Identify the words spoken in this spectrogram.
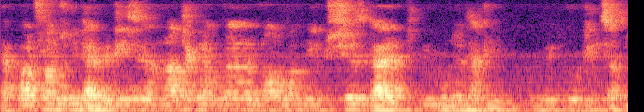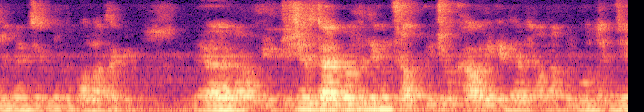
অ্যাপার্ট ফ্রম যদি ডায়াবেটিস এরকম না থাকে, আমরা নর্মাল নিউট্রিশিয়াস ডায়েট বলে থাকি। উইথ প্রোটিন সাপ্লিমেন্টস এগুলো তো বলা থাকে। নিউট্রিশিয়াস ডায়েট বলতে দেখুন সব কিছু খাবারই খেতে হবে যেমন আপনি বললেন যে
